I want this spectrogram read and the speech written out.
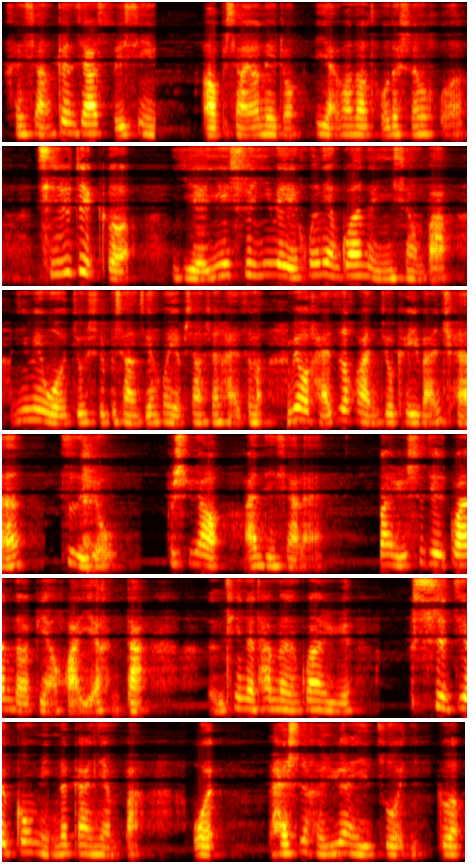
很想更加随性。啊，不想要那种一眼望到头的生活。其实这个也因是因为婚恋观的影响吧，因为我就是不想结婚，也不想生孩子嘛。没有孩子的话，你就可以完全自由，不需要安定下来。关于世界观的变化也很大。嗯，听着他们关于世界公民的概念吧，我还是很愿意做一个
